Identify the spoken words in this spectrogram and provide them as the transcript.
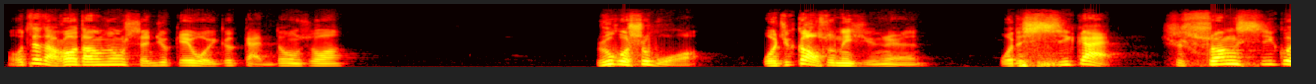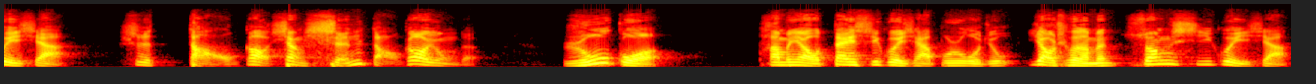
我在祷告当中，神就给我一个感动，说：如果是我，我就告诉那群人，我的膝盖是双膝跪下，是祷告向神祷告用的。如果他们要单膝跪下，不如我就要求他们双膝跪下，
